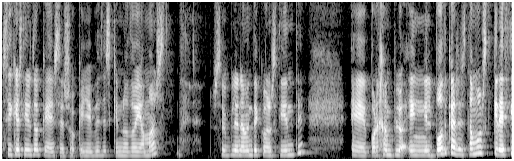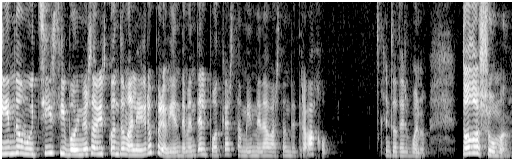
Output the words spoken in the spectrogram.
Sí que es cierto que es eso, que yo hay veces que no doy a más soy plenamente consciente. Eh, por ejemplo, en el podcast estamos creciendo muchísimo y no sabéis cuánto me alegro, pero evidentemente el podcast también me da bastante trabajo. Entonces, bueno, todo suma,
